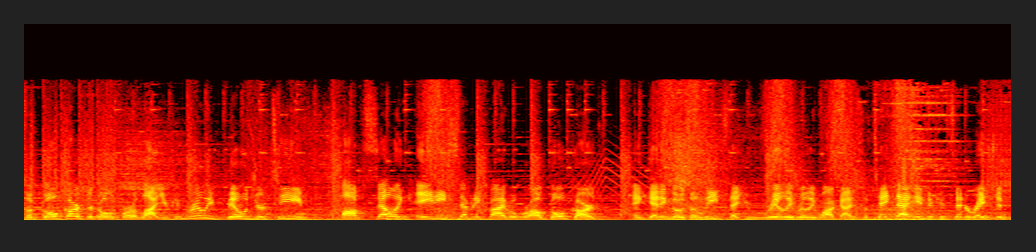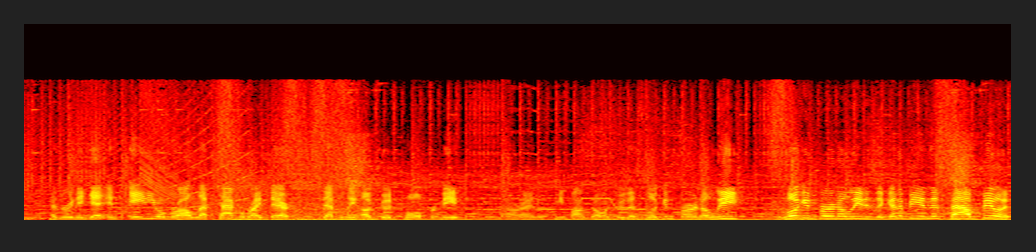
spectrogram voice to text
But gold cards are going for a lot. You can really build your team off selling 80, 75 overall gold cards and getting those elites that you really, really want, guys. So take that into consideration as we're going to get an 80 overall left tackle right there. Definitely a good pull for me. All right, let's keep on going through this. Looking for an elite. Looking for an elite. Is it going to be in this pal? Feel it.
